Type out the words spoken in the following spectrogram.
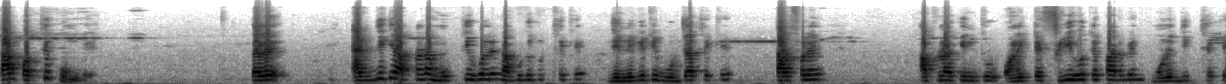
তারপর থেকে কমবে। তাহলে একদিকে আপনারা মুক্তি হলেন রাহুকেতুর থেকে, যে নেগেটিভ ঊর্জা থেকে, তার ফলে আপনারা কিন্তু অনেকটাই ফ্রি হতে পারবেন। মনের দিক থেকে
